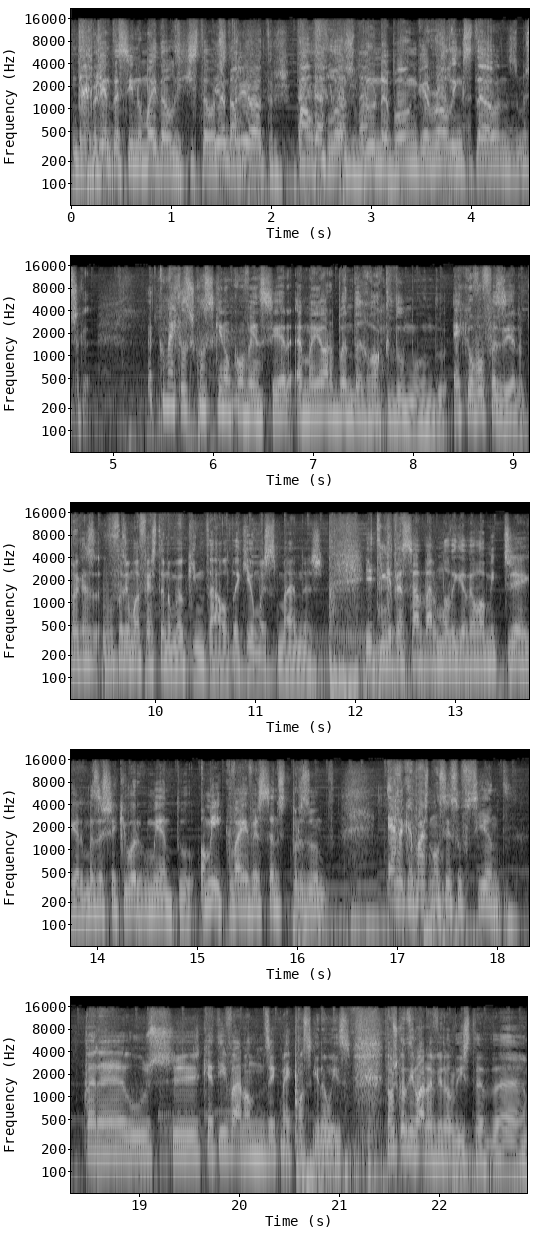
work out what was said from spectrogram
De repente, assim no meio da lista, onde Entre estão outros. Paulo Flores, Bruna Bonga, Rolling Stones. Mas como é que eles conseguiram convencer a maior banda rock do mundo? É que eu vou fazer, por acaso, vou fazer uma festa no meu quintal daqui a umas semanas e tinha pensado dar uma ligadela ao Mick Jagger, mas achei que o argumento, ó oh, Mick, vai haver Santos de presunto, era capaz de não ser suficiente para os uh, cativar. Não dizer como é que conseguiram isso. Vamos continuar a ver a lista da.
